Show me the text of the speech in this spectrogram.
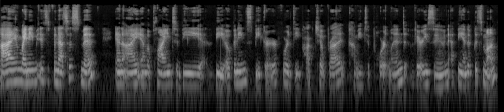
Hi, my name is Vanessa Smith, and I am applying to be the opening speaker for Deepak Chopra coming to Portland very soon at the end of this month.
